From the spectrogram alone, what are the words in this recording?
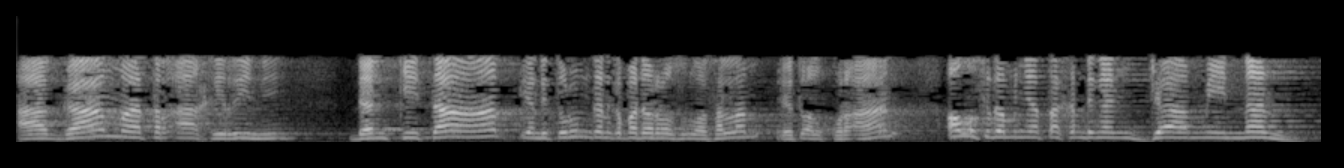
Agama terakhir ini. Dan kitab yang diturunkan kepada Rasulullah SAW. Yaitu Al-Quran. Allah sudah menyatakan dengan jaminan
